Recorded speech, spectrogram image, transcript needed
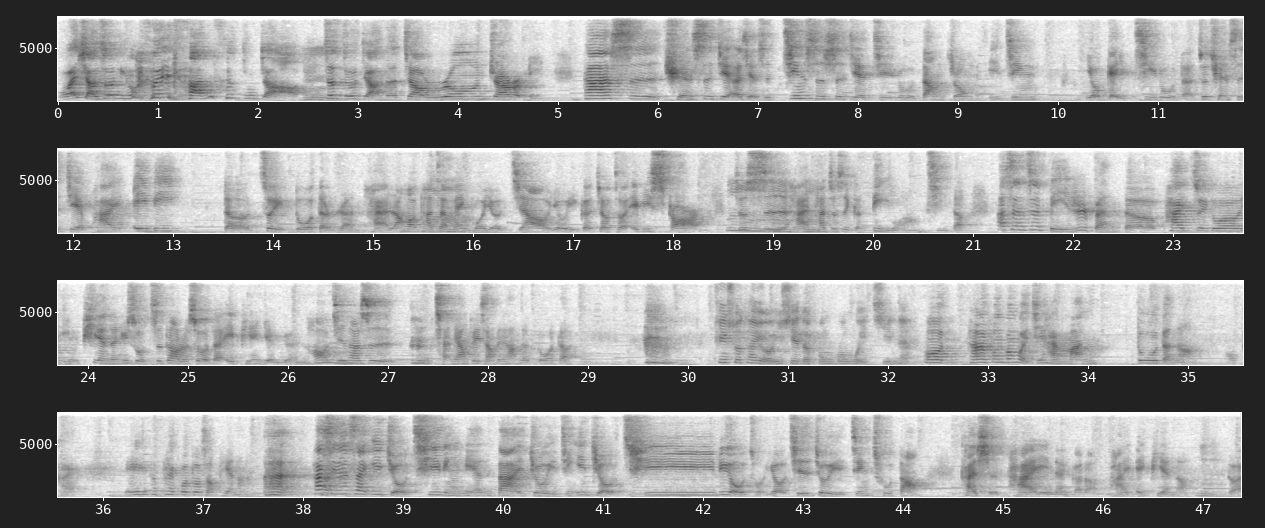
我还想说，你会不会谈这主角？嗯，这主角呢叫 Ron Jeremy，他是全世界，而且是金氏世界纪录当中已经有给记录的，就全世界拍 AV 的最多的人哈。然后他在美国有叫有一个叫做 AV Star，就是哈，他就是一个帝王级的，他甚至比日本的拍最多影片的你所知道的所有的 A 片演员哈，其实他是 产量非常非常的多的。听说他有一些的丰功伟绩呢。哦，他的丰功伟绩还蛮多的呢。OK，哎，他拍过多少片呢？啊？他其实在一九七零年代就已经，一九七六左右，其实就已经出道，开始拍那个了，拍 A 片了。嗯，对，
